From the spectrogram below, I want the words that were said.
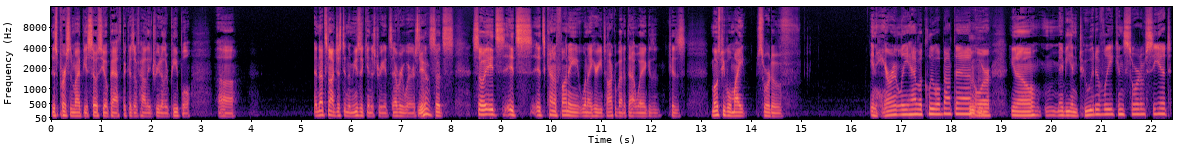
this person might be a sociopath because of how they treat other people. Uh, and that's not just in the music industry it's everywhere. So, Yeah. it's, so it's so it's it's it's kind of funny when i hear you talk about it that way because most people might sort of inherently have a clue about that Mm-hmm. or you know maybe intuitively can sort of see it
